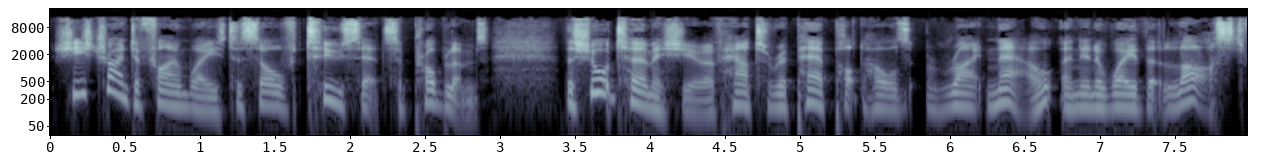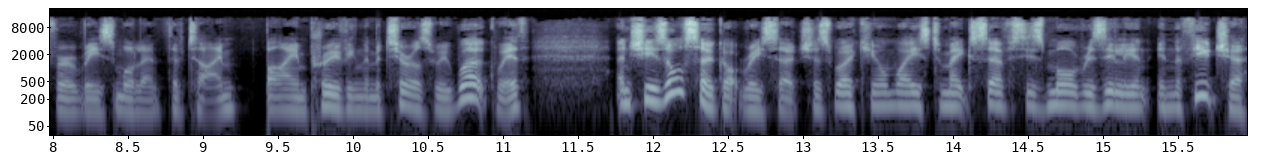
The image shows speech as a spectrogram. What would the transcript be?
She's trying to find ways to solve two sets of problems. The short term issue of how to repair potholes right now and in a way that lasts for a reasonable length of time by improving the materials we work with. And she's also got researchers working on ways to make surfaces more resilient in the future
